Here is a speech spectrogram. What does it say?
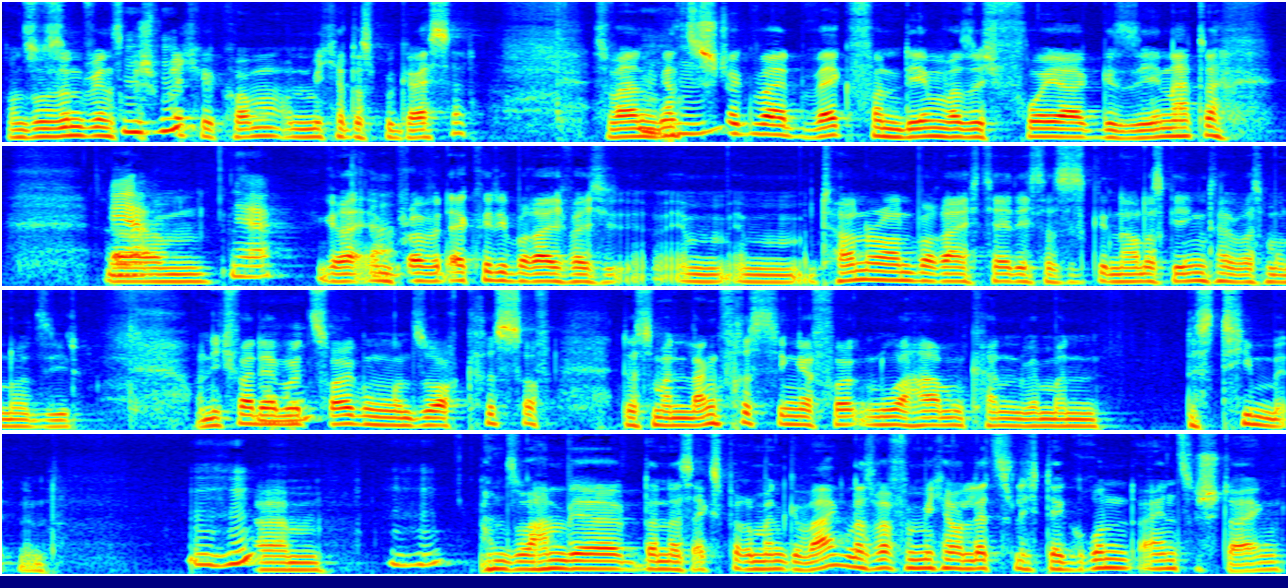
Und so sind wir ins mhm. Gespräch gekommen und mich hat das begeistert. Es war ein mhm. ganzes Stück weit weg von dem, was ich vorher gesehen hatte. Ja, ähm, ja, Im Private Equity Bereich war ich im, im Turnaround-Bereich tätig. Das ist genau das Gegenteil, was man dort sieht. Und ich war der mhm. Überzeugung und so auch Christoph, dass man langfristigen Erfolg nur haben kann, wenn man das Team mitnimmt. Mhm. Ähm, mhm. Und so haben wir dann das Experiment gewagt. Und das war für mich auch letztlich der Grund einzusteigen,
